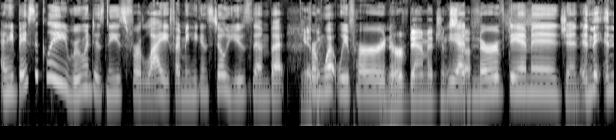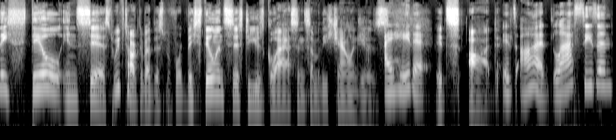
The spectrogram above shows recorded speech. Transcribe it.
And he basically ruined his knees for life. I mean, he can still use them, but from what we've heard, Nerve damage and he stuff. had nerve damage. And, and they and they still insist. We've talked about this before. They still insist to use glass in some of these challenges. I hate it. it's odd. It's odd. Last season,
